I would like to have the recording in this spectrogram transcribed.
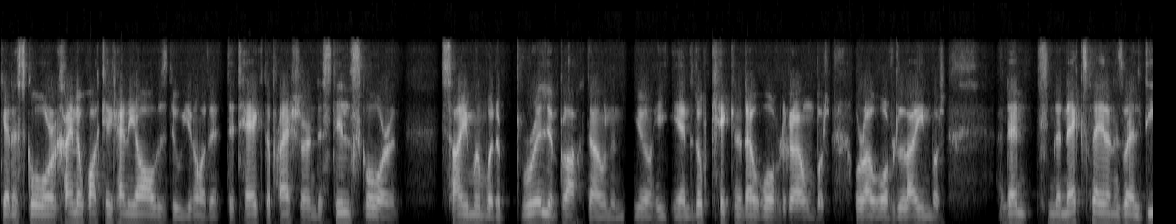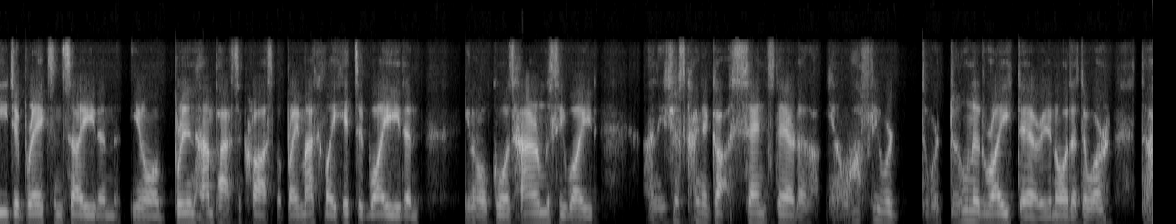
get a score, kind of what Kilkenny always do, you know, they, they take the pressure and they still score and Simon with a brilliant block down and you know he, he ended up kicking it out over the ground but or out over the line but and then from the next play on as well, DJ breaks inside and, you know, a brilliant hand pass across, but Brian McEvoy hits it wide and, you know, goes harmlessly wide. And he's just kind of got a sense there that, you know, Offaly were they were doing it right there, you know, that they were the,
